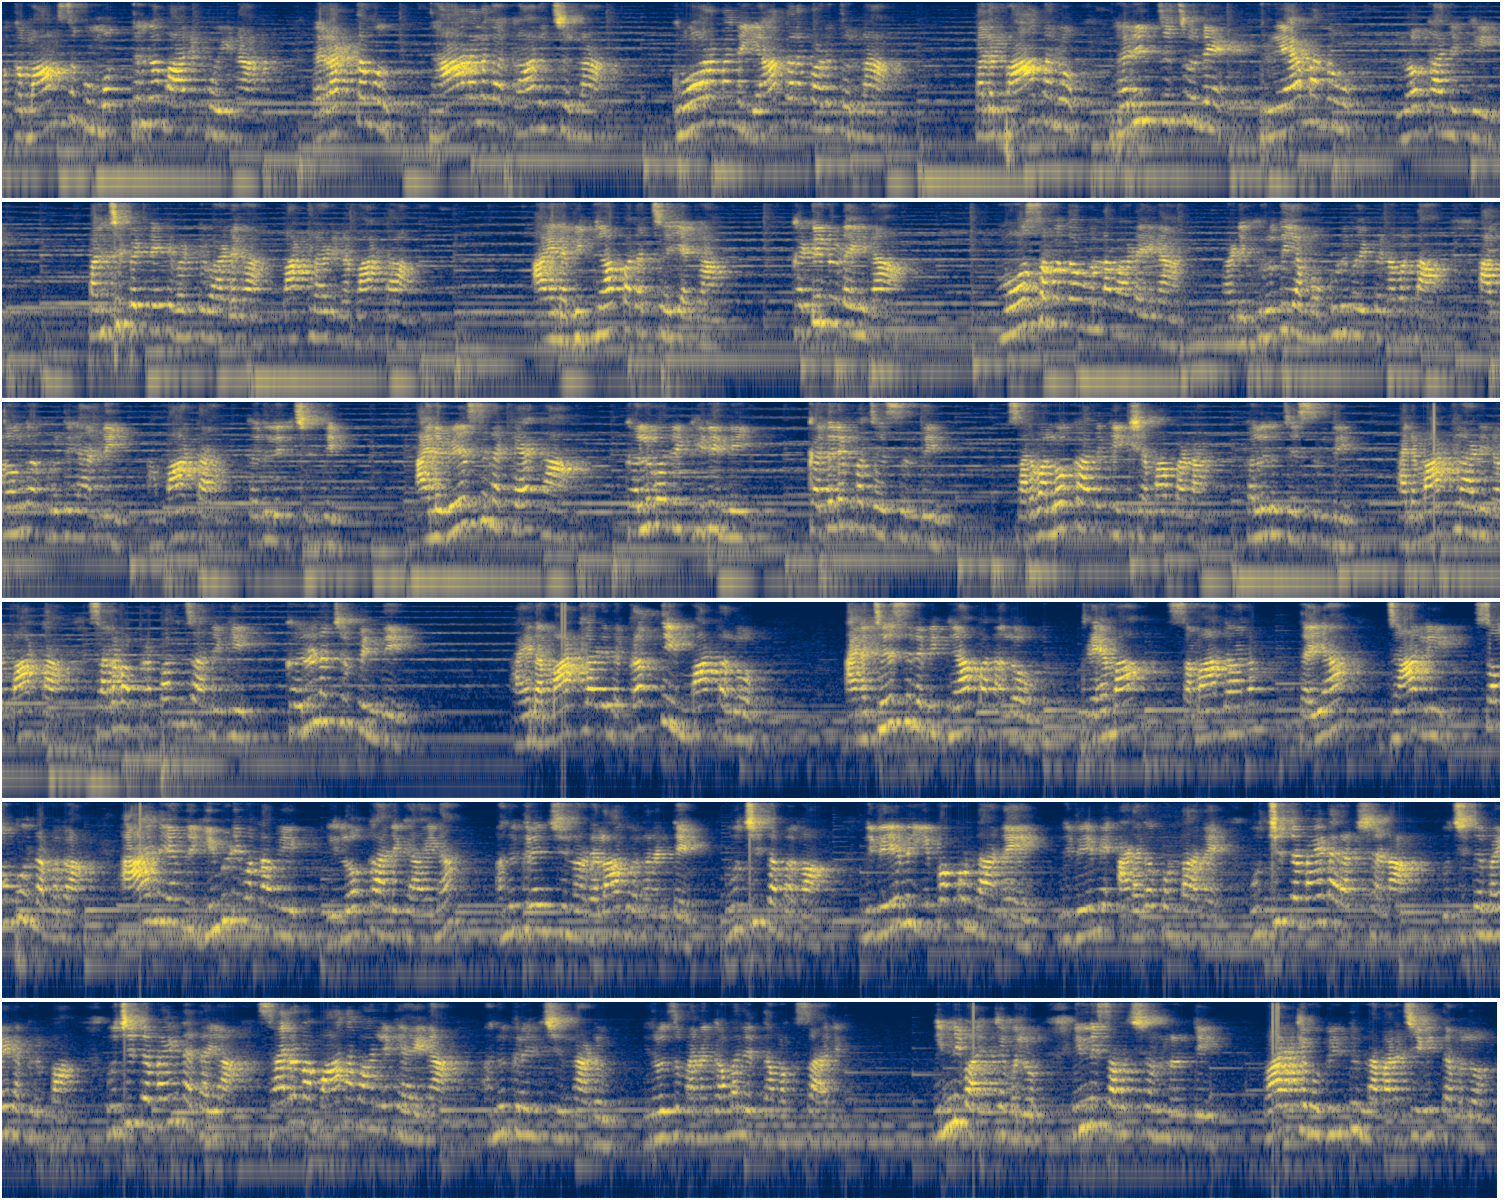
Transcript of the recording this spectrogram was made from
ఒక మాంసపు మొత్తంగా మారిపోయిన రక్తము ధారలుగా కారుచున్న ఘోరమైన యాతన పడుతున్న. తన బాధను భరించుచునే ప్రేమను లోకానికి పంచిపెట్టేటువంటి వాడుగా మాట్లాడిన మాట ఆయన విజ్ఞాపన చేయగా కఠినుడైన మోసముతో ఉన్నవాడైన వాడి హృదయము కుడి వైపున ఉన్న ఆ దొంగ హృదయాన్ని ఆ మాట కదిలించింది. ఆయన వేసిన కేక కలువరి గిరిని కదిలింప చేస్తుంది సర్వలోకానికి క్షమాపణ కలుగు చేసింది ఆయన మాట్లాడిన మాట సర్వ ప్రపంచానికి కరుణ చూపింది. ఆయన మాట్లాడిన ప్రతి మాటలో ఆయన చేసిన విజ్ఞాపనలో ప్రేమ సమాధానం దయ జాలి సంపూర్ణముగా ఆయన ఎందు ఇమిడి ఉన్నవి ఈ లోకానికి ఆయన అనుగ్రహించినాడు. ఎలాగోనంటే ఉచితముగా నువ్వేమి ఇవ్వకుండానే నువ్వేమి అడగకుండానే ఉచితమైన రక్షణ ఉచితమైన కృప ఉచితమైన దయ సర్వ మానవాళికి అయిన అనుగ్రహించి ఉన్నాడు ఈరోజు మనం గమనిద్దాం ఒకసారి. ఇన్ని వాక్యములు ఇన్ని సంవత్సరం నుండి వాక్యము వింటున్న మన జీవితంలో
